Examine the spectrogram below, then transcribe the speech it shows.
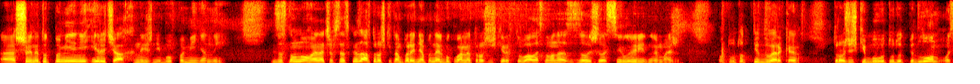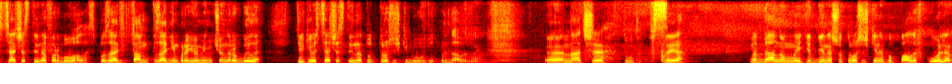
Е, Шини тут поміняні, і речах нижній був поміняний. З основного я наче все сказав, трошки там передня панель буквально трошечки рихтувалась, але вона залишилась цілою рідною майже. Отут, от під дверкою, трошечки був отут от підлом, ось ця частина фарбувалась. Позад... Там в задньому прийомі нічого не робили, тільки ось ця частина тут трошечки був тут придавлений. Е, наче тут все. На дану мить єдине, що трошечки не попали в колір.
